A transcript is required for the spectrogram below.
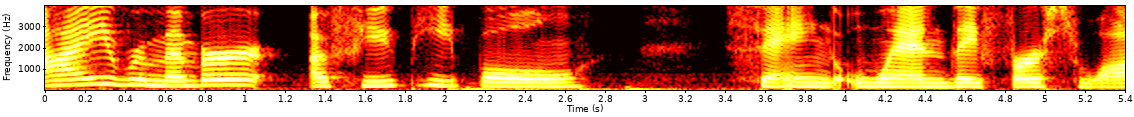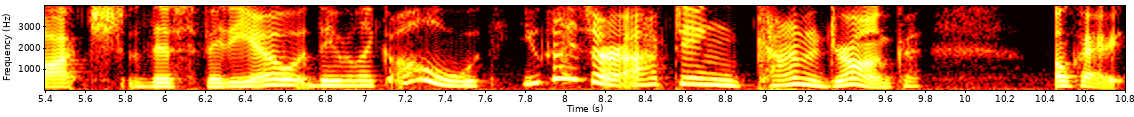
I remember a few people saying when they first watched this video, they were like, "Oh, you guys are acting kind of drunk." Okay.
